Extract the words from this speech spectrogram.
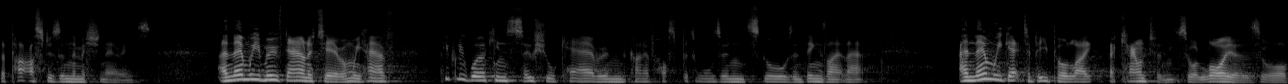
the pastors and the missionaries. And then we move down a tier and we have people who work in social care and kind of hospitals and schools and things like that. And then we get to people like accountants or lawyers or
